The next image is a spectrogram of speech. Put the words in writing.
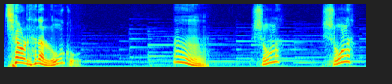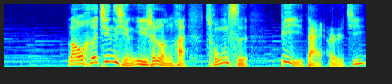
敲着他的颅骨。嗯，熟了，熟了。老何惊醒，一身冷汗，从此必戴耳机。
